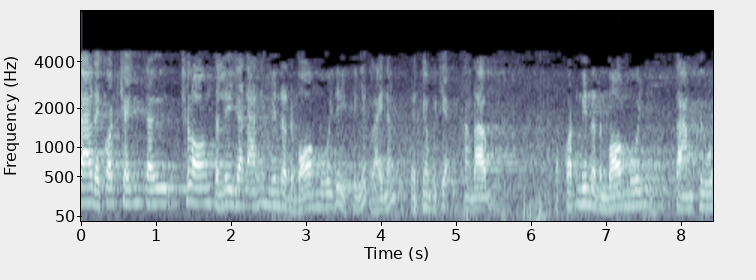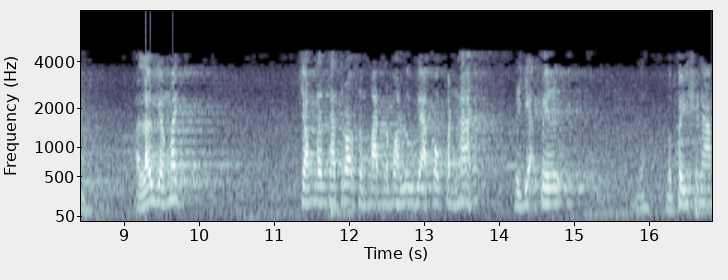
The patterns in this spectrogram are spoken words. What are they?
កាលដែលគាត់ចេញទៅឆ្លងទលេយ៉ាដាននេះមានរបងមួយទេឃើញកន្លែងហ្នឹងដែលខ្ញុំបញ្ជាក់ខាងដើមគាត់មានរបងមួយតាមខ្លួនឥឡូវយ៉ាងម៉េចចង់ដឹងថាទ្រព្យសម្បត្តិរបស់លោកយ៉ាកុបប៉ុណ្ណារយៈពេល20ឆ្នាំ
